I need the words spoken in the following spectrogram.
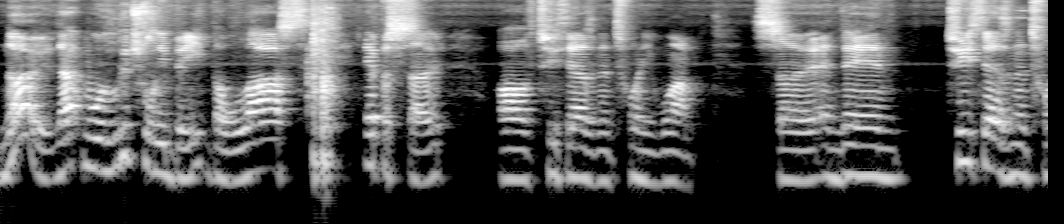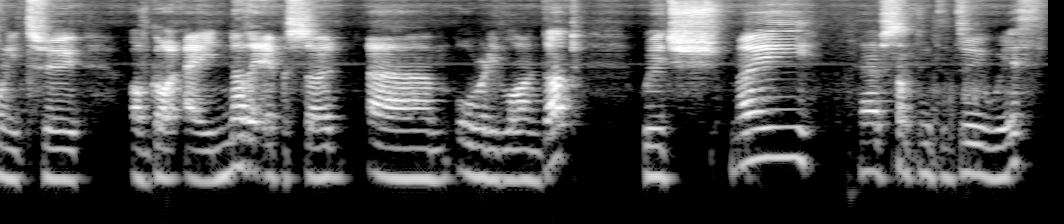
No, that will literally be the last episode of 2021. So, and then 2022, I've got another episode um, already lined up, which may have something to do with.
